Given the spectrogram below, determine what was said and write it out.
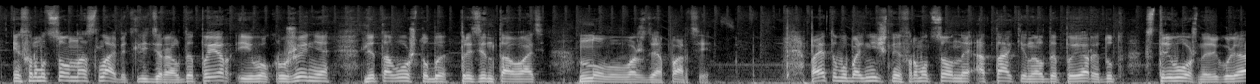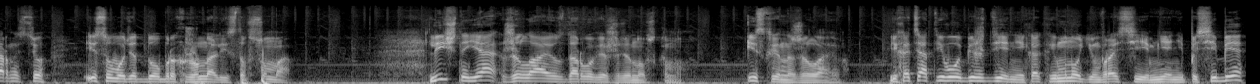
– информационно ослабить лидера ЛДПР и его окружение для того, чтобы презентовать нового вождя партии. Поэтому больничные информационные атаки на ЛДПР идут с тревожной регулярностью и сводят добрых журналистов с ума. Лично я желаю здоровья Жириновскому. Искренне желаю. И хотя от его убеждений, как и многим в России, мне не по себе,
